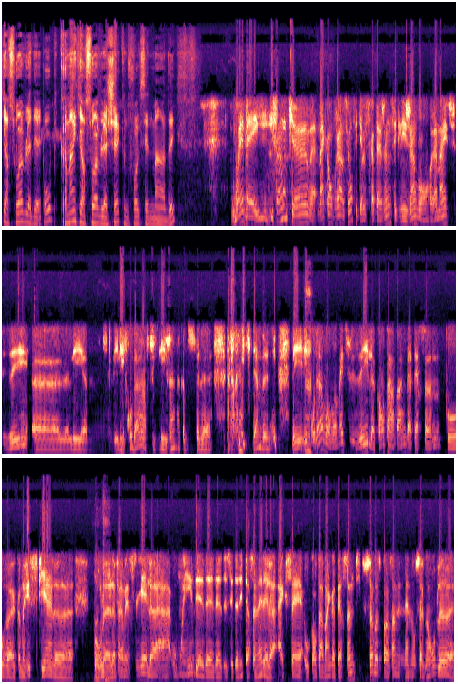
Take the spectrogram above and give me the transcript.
ils reçoivent le dépôt puis comment ils reçoivent le chèque une fois que c'est demandé. Oui, ben, il, il semble que ma- ma compréhension, c'est que le stratagème, c'est que les gens vont vraiment utiliser euh, les, euh, les, les fraudeurs, j'utilise les gens là, comme si c'était le, le premier qui t'aime venu. Les, les Ah. fraudeurs vont vraiment utiliser le compte en banque de la personne pour euh, comme récipient là, pour le, le faire verser. Elle a, au moyen de, de, de, de ses données personnelles, elle a accès au compte en banque de la personne. Puis tout ça va se passer en une nanoseconde. Là.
